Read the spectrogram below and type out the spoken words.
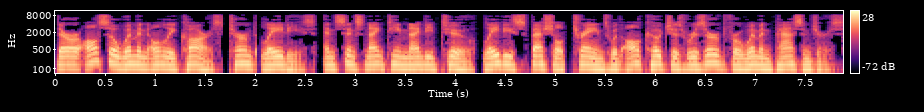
There are also women-only cars termed ladies, and since 1992, ladies special trains with all coaches reserved for women passengers.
